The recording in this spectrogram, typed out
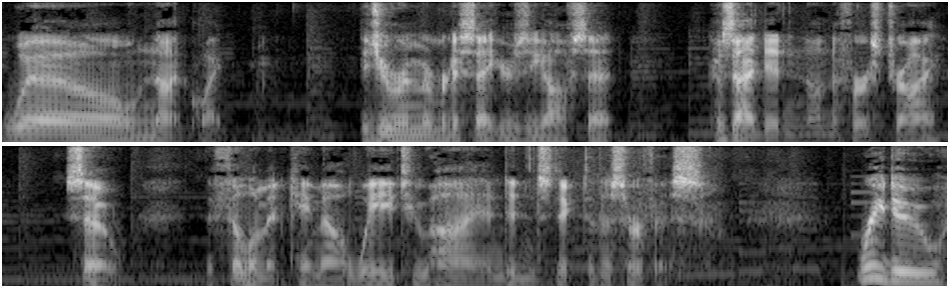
Well, not quite. Did you remember to set your Z offset? Because I didn't on the first try. So, the filament came out way too high and didn't stick to the surface. Redo!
